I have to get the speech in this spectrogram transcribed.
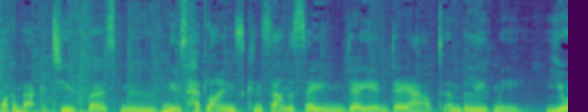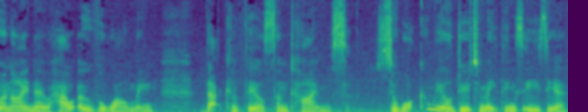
Welcome back to First Move. News headlines can sound the same day in, day out, and believe me, you and I know how overwhelming that can feel sometimes. So, what can we all do to make things easier?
